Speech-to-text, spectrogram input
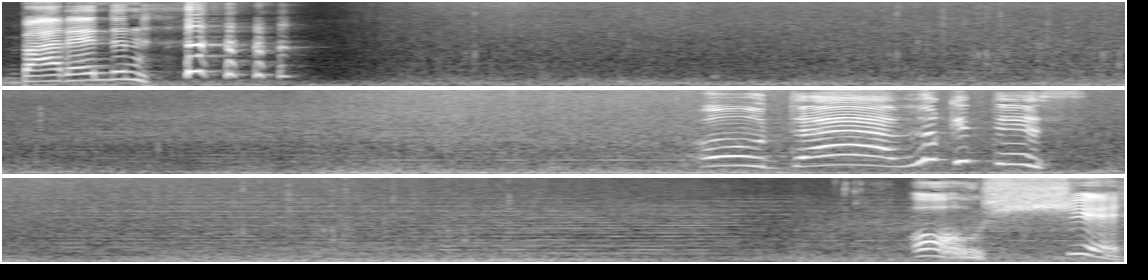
Bad ending. oh, damn. Look at this. Oh, shit.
